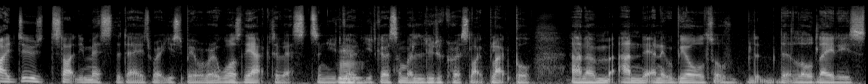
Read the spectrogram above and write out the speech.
I do slightly miss the days where it used to be where it was the activists, and you'd mm. go hmm. you'd go somewhere ludicrous like Blackpool, and um and and it would be all sort of little old ladies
